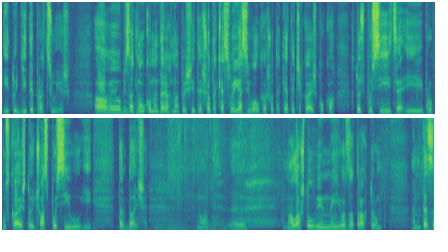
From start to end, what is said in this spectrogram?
і тоді ти працюєш. А ви обов'язково в коментарях напишіть, що таке своя сівалка, що таке ти чекаєш, поки хтось посіється і пропускаєш той час посіву і так далі. От. Е, налаштовуємо ми його за трактором МТЗ.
